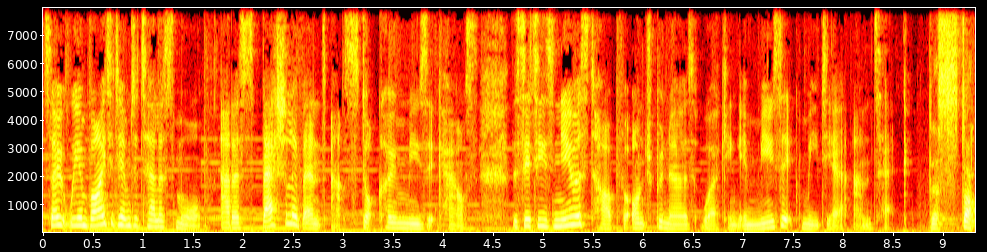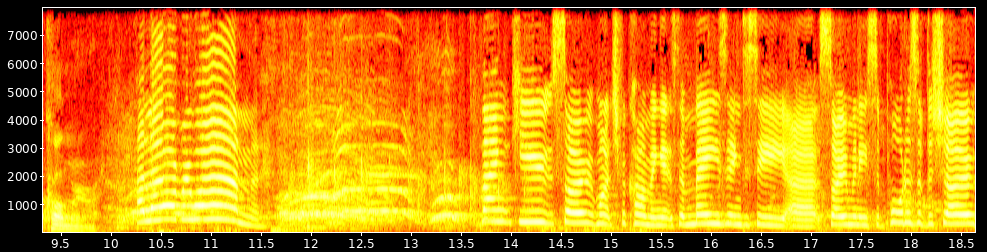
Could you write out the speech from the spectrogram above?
so we invited him to tell us more at a special event at Stockholm Music House, the city's newest hub for entrepreneurs working in music, media, and tech. The Stockholmer. Hello, everyone! Thank you so much for coming. It's amazing to see uh, so many supporters of the show,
